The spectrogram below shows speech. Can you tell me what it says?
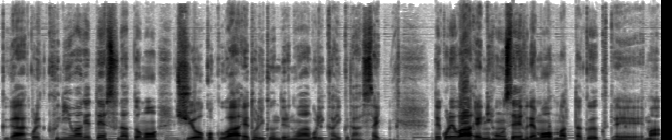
クがこれ国を挙げて少なくとも主要国は、え取り組んでいるのはご理解ください。で、これは、え日本政府でも全く、えまあ、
